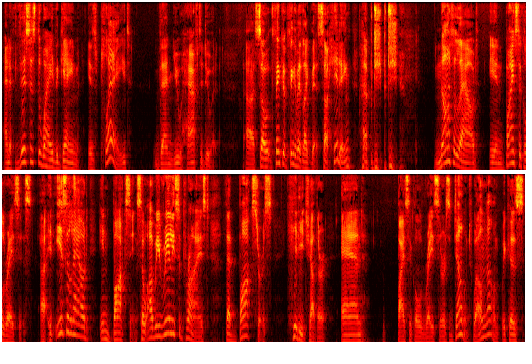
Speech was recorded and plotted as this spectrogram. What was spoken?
And if this is the way the game is played, then you have to do it. Uh, so think of, think of it like this. So hitting, not allowed in bicycle races. Uh, it is allowed in boxing. So are we really surprised that boxers hit each other and bicycle racers don't? Well, no, because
